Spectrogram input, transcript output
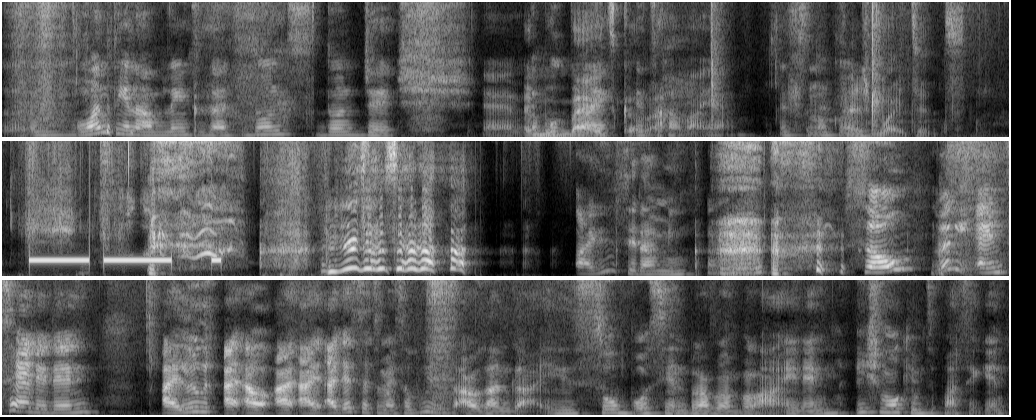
um, one thing I've learned is that don't don't judge um, a, a, book, by its cover. Its cover. Yeah, it's not good. Fresh boy. Did you just say that? I didn't say that me. so when he entered and then I look I, I I I just said to myself, who is this arrogant guy? He's so bossy and blah blah blah. And then Ishmael came to pass again.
